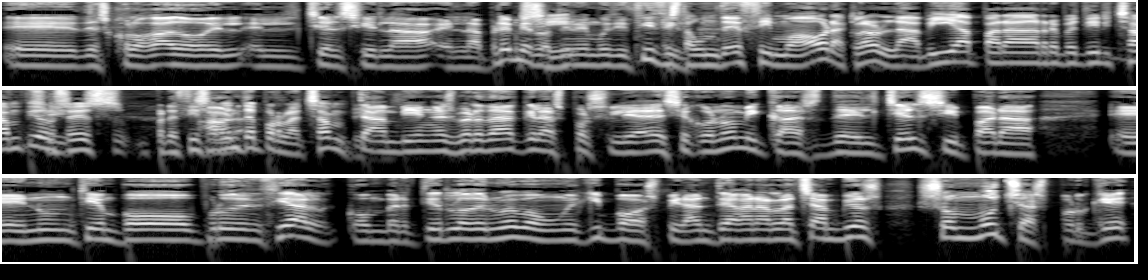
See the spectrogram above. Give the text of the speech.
eh, descolgado el, Chelsea en la, en la Premier. Lo tiene muy difícil. Está un décimo ahora. Claro, la vía para repetir Champions es precisamente por la Champions. También es verdad que las posibilidades económicas del Chelsea para, en un tiempo prudencial, convertirlo de nuevo en un equipo aspirante a ganar la Champions son muchas, porque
